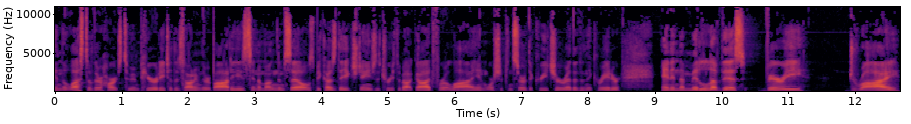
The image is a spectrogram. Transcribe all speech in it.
in the lust of their hearts to impurity, to the dishonoring of their bodies, and among themselves because they exchanged the truth about God for a lie and worshiped and served the creature rather than the Creator. And in the middle of this very dry,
